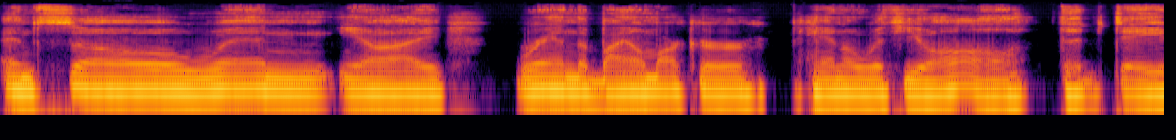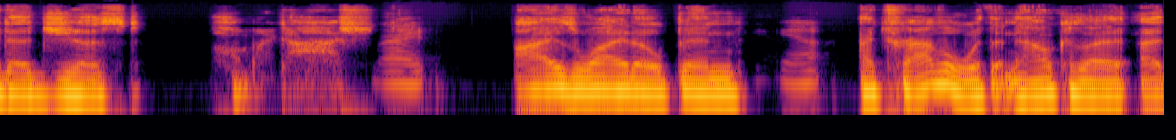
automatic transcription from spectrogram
And so when you know I ran the biomarker panel with you all, the data just oh my gosh, Right. eyes wide open. Yeah. I travel with it now because I, I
